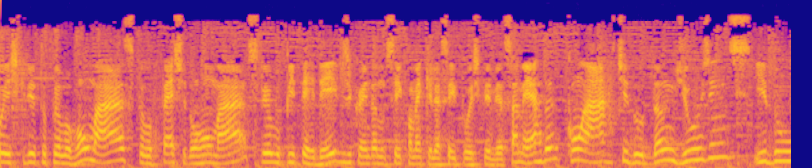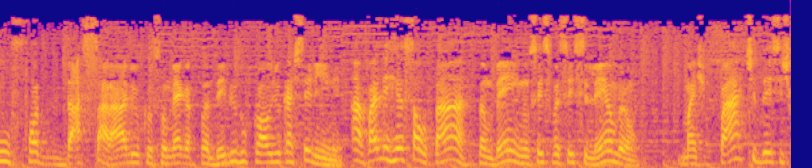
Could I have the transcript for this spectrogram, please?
Foi escrito pelo Ron Mars, pelo Fast do Ron Mars, pelo Peter David, que eu ainda não sei como é que ele aceitou escrever essa merda, com a arte do Dan Jurgens e do Fodaçaralho, que eu sou mega fã dele, e do Cláudio Castellini. Ah, vale ressaltar também, não sei se vocês se lembram, mas parte desses,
